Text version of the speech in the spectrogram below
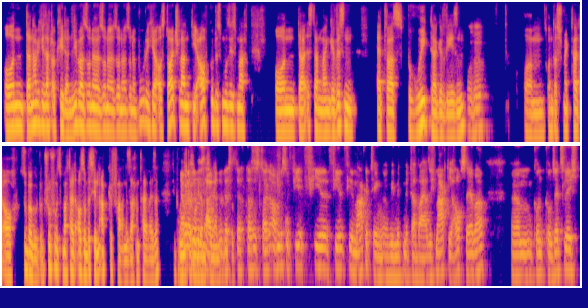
Und dann habe ich gesagt, okay, dann lieber so eine, so, eine, so, eine, so eine Bude hier aus Deutschland, die auch gute Smoothies macht. Und da ist dann mein Gewissen etwas beruhigter gewesen. Mhm. Um, ähm, und das schmeckt halt auch super gut. Und True Foods macht halt auch so ein bisschen abgefahrene Sachen teilweise. ja, aber das ist halt, also das, das, das, ist halt auch ein bisschen viel, viel, viel, viel Marketing irgendwie mit, mit dabei. Also ich mag die auch selber. Ähm, grund, grundsätzlich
